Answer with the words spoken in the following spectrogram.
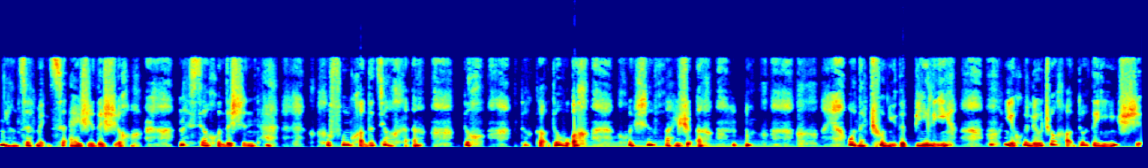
娘在每次挨日的时候，那销魂的神态和疯狂的叫喊，都都搞得我浑身发软。我那处女的逼里也会流出好多的饮水。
